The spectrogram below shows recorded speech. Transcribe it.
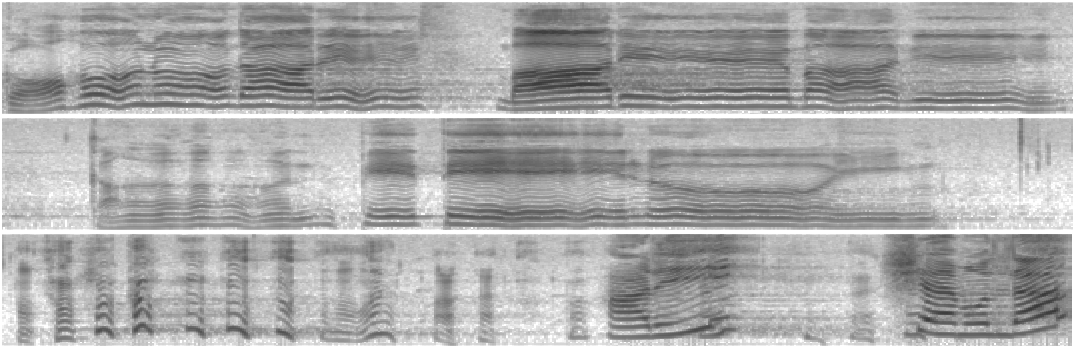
গহন দ্বারে বারে বারে কান পেতে রই। আরে শ্যামলদা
